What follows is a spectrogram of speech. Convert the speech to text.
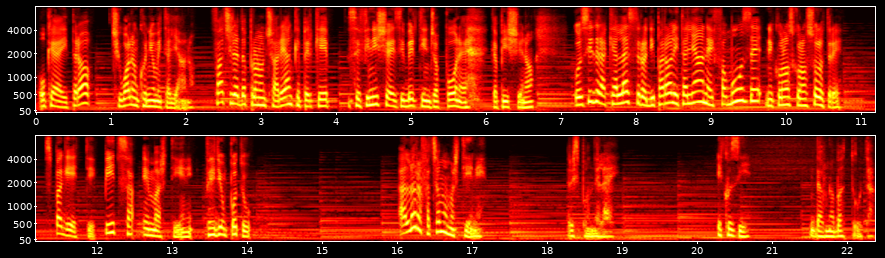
Ok, però ci vuole un cognome italiano. Facile da pronunciare anche perché se finisce a esibirti in Giappone, capisci, no? Considera che all'estero di parole italiane famose ne conoscono solo tre. Spaghetti, pizza e martini. Vedi un po' tu. Allora facciamo martini, risponde lei. E così, da una battuta,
